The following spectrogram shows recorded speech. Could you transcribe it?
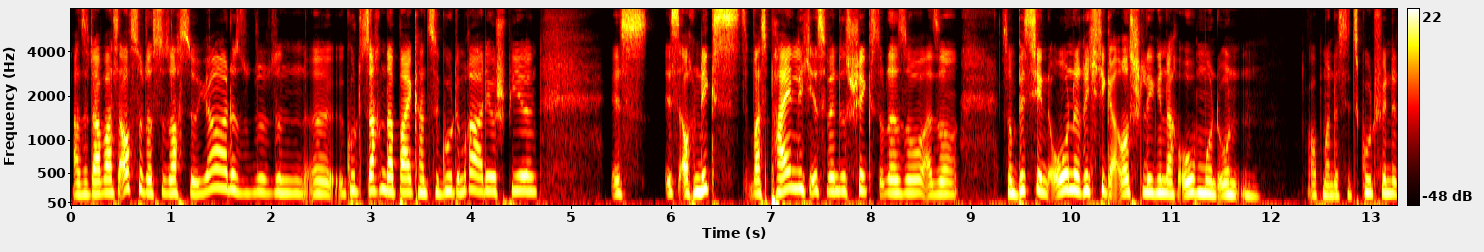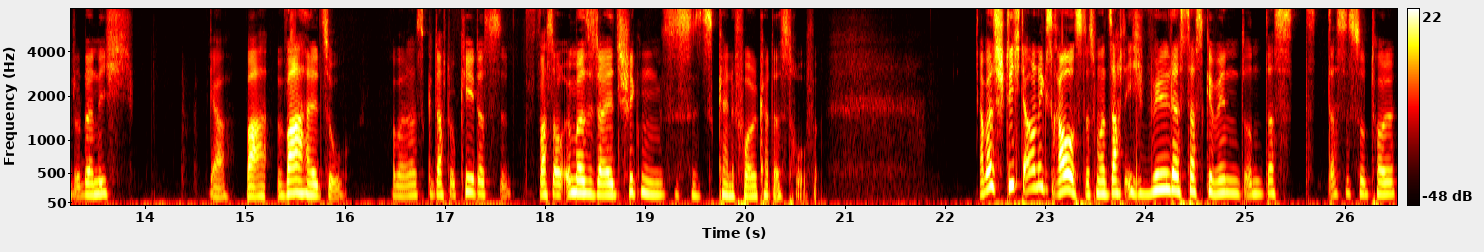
Also, da war es auch so, dass du sagst, so, ja, da sind äh, gute Sachen dabei, kannst du gut im Radio spielen. Ist, ist auch nichts, was peinlich ist, wenn du es schickst oder so. Also, so ein bisschen ohne richtige Ausschläge nach oben und unten. Ob man das jetzt gut findet oder nicht, ja, war, war halt so. Aber du hast gedacht, okay, das, was auch immer sie da jetzt schicken, ist jetzt keine Vollkatastrophe. Aber es sticht auch nichts raus, dass man sagt, ich will, dass das gewinnt und das, das ist so toll.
